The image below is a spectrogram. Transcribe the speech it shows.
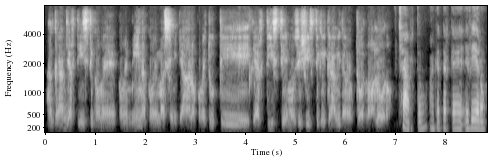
a grandi artisti come, come Mina, come Massimiliano, come tutti gli artisti e musicisti che gravitano intorno a loro. certo, anche perché è vero,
